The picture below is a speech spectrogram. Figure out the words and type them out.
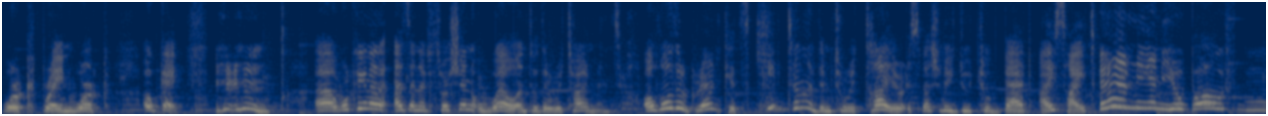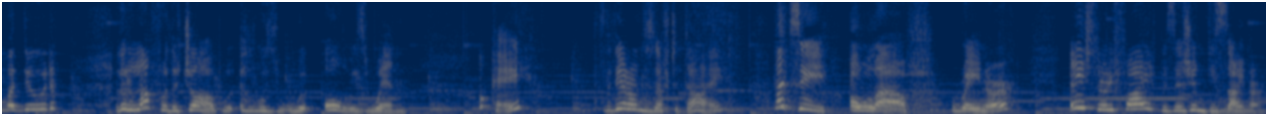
Work, brain, work. Okay. Uh, working as an electrician well into their retirement. Although their grandkids keep telling them to retire, especially due to bad eyesight, hey, me and you both, my dude, their love for the job will always, will always win. Okay, they don't deserve to die. Let's see, Olaf Rayner, age 35, position designer.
